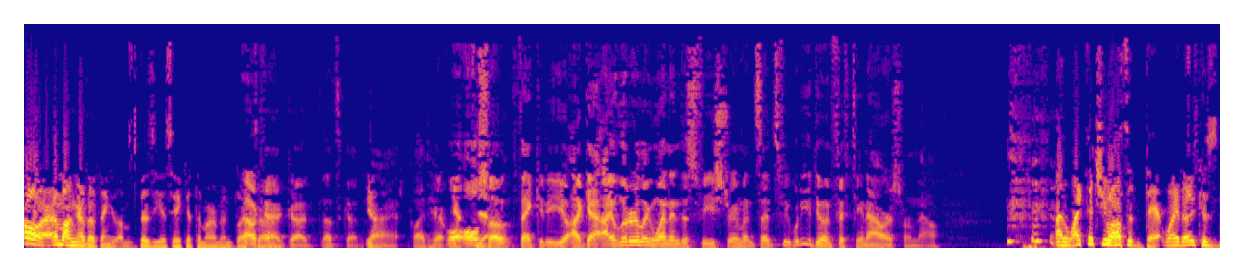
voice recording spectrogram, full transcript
Oh, among other things, I'm busy as heck at the moment, but, Okay, uh, good. That's good. yeah. All right, glad to hear. it. Well, also, thank you to you. I ga- I literally went into Svi's stream and said, "Svi, what are you doing 15 hours from now?" I like that you asked it that way though, because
